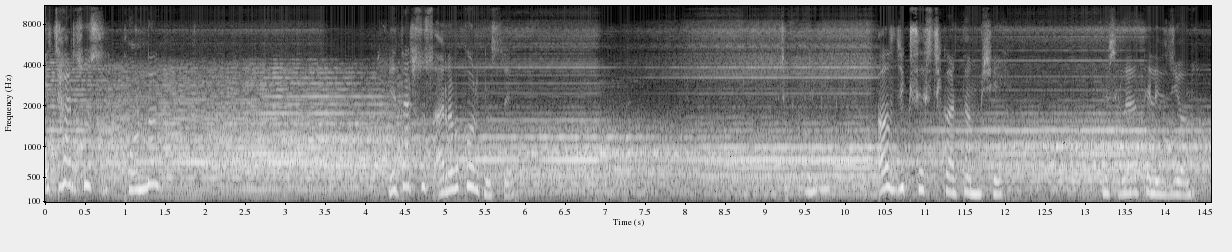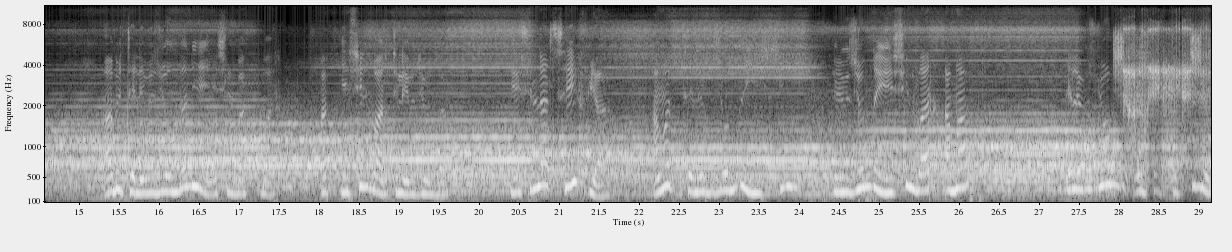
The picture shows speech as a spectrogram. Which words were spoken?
Yeter sus. Korna. Yeter sus. Araba korkusu. Azıcık ses çıkartan bir şey. Mesela televizyon. Abi televizyonda niye yeşil bak var? Bak yeşil var televizyonda. Yeşiller safe ya. Ama televizyonda yeşil televizyonda yeşil var ama televizyon da enfekte değil mi?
